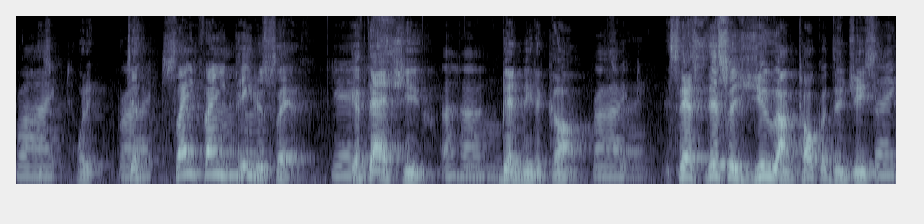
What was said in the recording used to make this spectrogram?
Right. What it, just Right. same thing Peter said. Yes. If that's you, Uh-huh. bid me to come. Right. Since this is you, I'm talking to Jesus, you,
